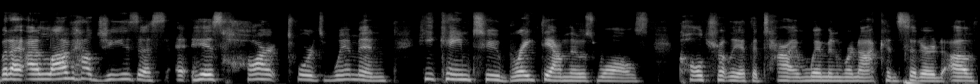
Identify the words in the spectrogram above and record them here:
but I, I, love how Jesus, eh, his heart towards women, he came to break down those walls. Culturally, at the time, women were not considered of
